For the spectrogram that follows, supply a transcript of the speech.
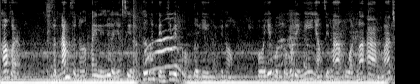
เฮาก็สนำเสนอไปเรื่อยๆจังซี่ล่ะคือมันเป็นชีวิตของตัวเองนะพี่น้องเพราะว่ายายบุญก็บ่ได้มีหยังสิมาอวดมาอ้างมาโช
